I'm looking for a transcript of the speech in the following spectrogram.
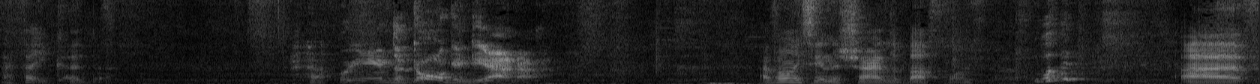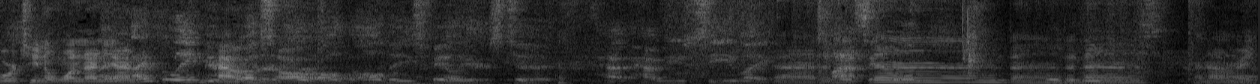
I thought you could, though. we named the dog Indiana. I've only seen the Shia LaBeouf one. What? Uh, 14 to 199. I, I blame your How brother this for all- all, all these failures to ha- have you see like Da, da, classic da, old, da, old da, da. movies. I know, right?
